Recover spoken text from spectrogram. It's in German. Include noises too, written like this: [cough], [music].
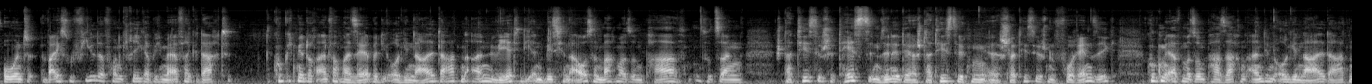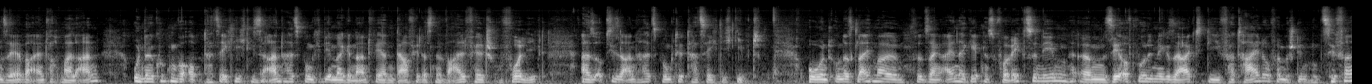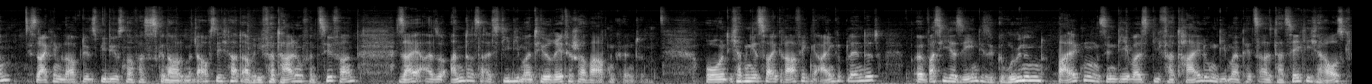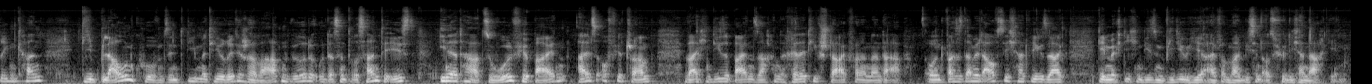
Und weil ich so viel davon kriege, habe ich mir einfach gedacht, gucke ich mir doch einfach mal selber die Originaldaten an, werte die ein bisschen aus und mache mal so ein paar sozusagen statistische Tests im Sinne der statistischen, äh, statistischen Forensik. Gucke mir einfach mal so ein paar Sachen an den Originaldaten selber einfach mal an und dann gucken wir, ob tatsächlich diese Anhaltspunkte, die immer genannt werden, dafür, dass eine Wahlfälschung vorliegt, also ob es diese Anhaltspunkte tatsächlich gibt. Und um das gleich mal sozusagen ein Ergebnis vorwegzunehmen, ähm, sehr oft wurde mir gesagt, die Verteilung von bestimmten Ziffern, ich sage im Laufe dieses Videos noch, was es genau damit auf sich hat, aber die Verteilung von Ziffern sei also anders als die, die man theoretisch theoretisch erwarten könnte. Und ich habe hier zwei Grafiken eingeblendet. Äh, was Sie hier sehen, diese grünen Balken sind jeweils die Verteilung, die man jetzt also tatsächlich herauskriegen kann. Die blauen Kurven sind die, die man theoretisch erwarten würde. Und das Interessante ist, in der Tat, sowohl für Biden als auch für Trump weichen diese beiden Sachen relativ stark voneinander ab. Und was es damit auf sich hat, wie gesagt, dem möchte ich in diesem Video hier einfach mal ein bisschen ausführlicher nachgehen.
